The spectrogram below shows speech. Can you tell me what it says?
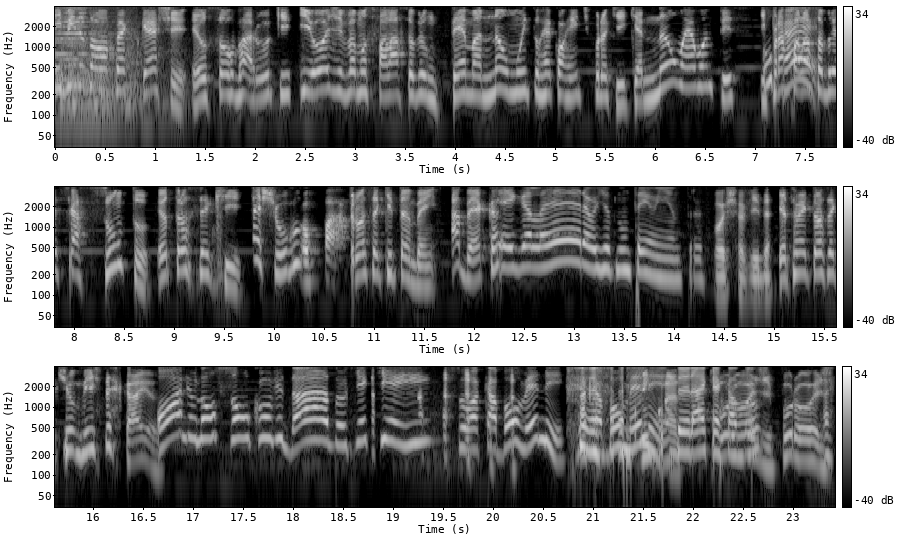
Bem-vindos ao Apex Cast. Eu sou o Baruki e hoje vamos falar sobre um tema não muito recorrente por aqui, que é não é One Piece. E O pra quê? falar sobre esse assunto, eu trouxe aqui Texugo, Opa! trouxe aqui também a Beca. E aí, galera, hoje eu não tenho intro. Poxa vida. Eu também trouxe aqui o Mr. Caio. Olha, eu não sou um convidado. O que, que é isso? Acabou o meme? Acabou o? Enquanto. Será que Por acabou? hoje, por hoje.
